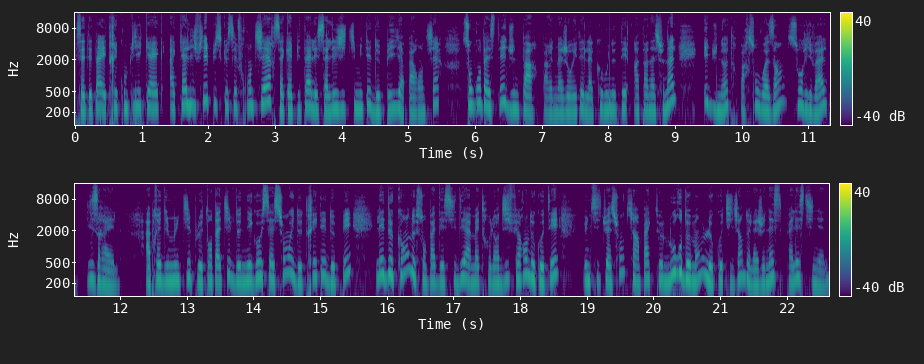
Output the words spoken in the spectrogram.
Cet État est très compliqué à qualifier puisque ses frontières, sa capitale et sa légitimité de pays à part entière sont contestées d'une part par une majorité de la communauté internationale et d'une autre par son voisin, son rival, l'Israël. Après de multiples tentatives de négociation et de traités de paix, les deux camps ne sont pas décidés à mettre leurs différends de côté, une situation qui impacte lourdement le quotidien de la jeunesse palestinienne.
